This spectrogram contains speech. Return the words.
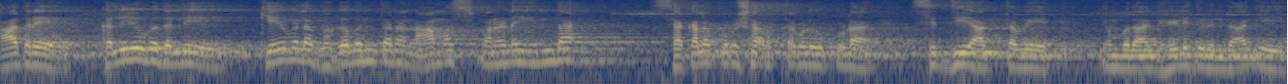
ಆದರೆ ಕಲಿಯುಗದಲ್ಲಿ ಕೇವಲ ಭಗವಂತನ ನಾಮಸ್ಮರಣೆಯಿಂದ ಸಕಲ ಪುರುಷಾರ್ಥಗಳು ಕೂಡ ಸಿದ್ಧಿಯಾಗ್ತವೆ ಎಂಬುದಾಗಿ ಹೇಳಿದ್ರಿಂದಾಗಿ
